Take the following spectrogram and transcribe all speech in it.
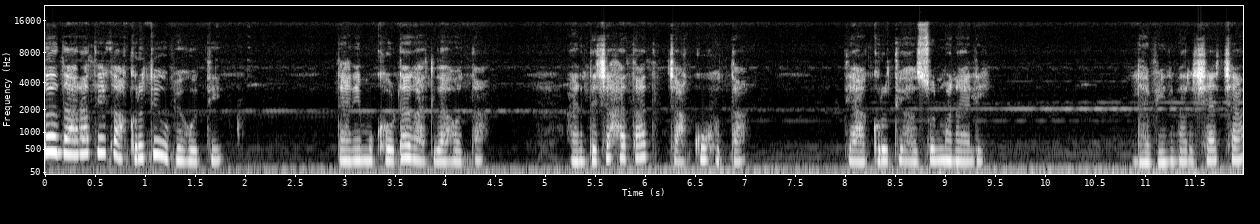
तर दारात एक आकृती उभी होती. त्याने मुखवटा घातला होता आणि त्याच्या हातात चाकू होता. ती आकृती हसून म्हणाली नवीन वर्षाच्या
